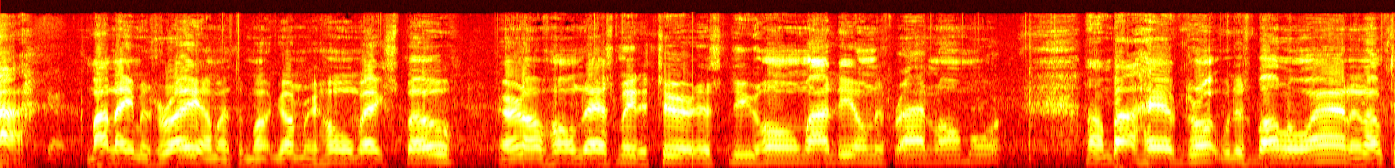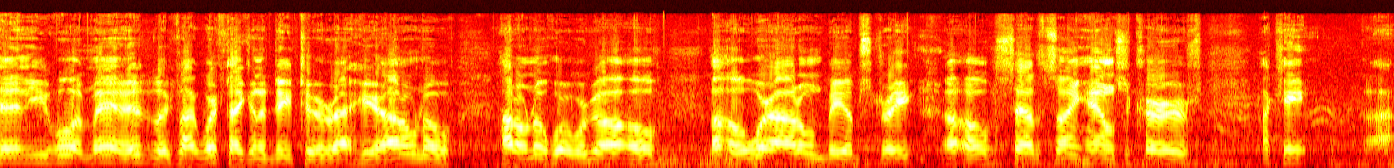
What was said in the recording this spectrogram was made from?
Hi, my name is Ray. I'm at the Montgomery Home Expo. Aronov Homes asked me to tour this new home idea on this riding lawnmower. I'm about half drunk with this bottle of wine, and I'm telling you what, man, it looks like we're taking a detour right here. I don't know, I don't know where we're going. Uh-oh, uh-oh, we're out on Bibb Street. Uh-oh, South of St. handles the curves. I can't, I,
